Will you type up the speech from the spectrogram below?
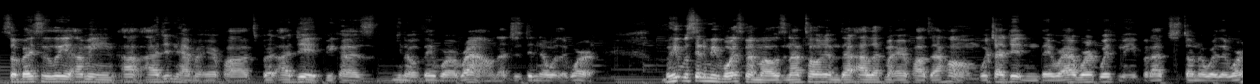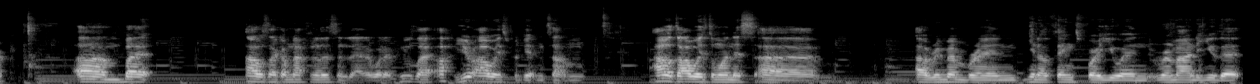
So basically, I mean, I, I didn't have my AirPods, but I did because you know they were around. I just didn't know where they were. But he was sending me voice memos, and I told him that I left my AirPods at home, which I didn't. They were at work with me, but I just don't know where they were. Um, but I was like, I'm not going to listen to that or whatever. He was like, Oh, you're always forgetting something. I was always the one that's uh, uh, remembering, you know, things for you and reminding you that,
